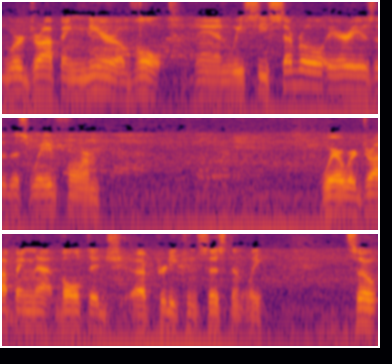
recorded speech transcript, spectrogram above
we're dropping near a volt and we see several areas of this waveform where we're dropping that voltage uh, pretty consistently. So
